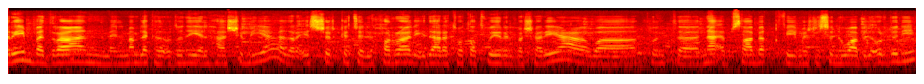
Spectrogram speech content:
ريم بدران من المملكة الأردنية الهاشمية رئيس شركة الحرة لإدارة وتطوير المشاريع وكنت نائب سابق في مجلس النواب الأردني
